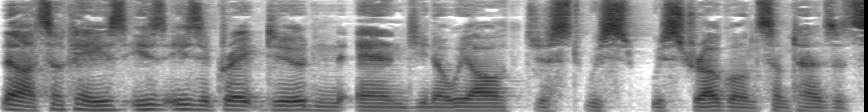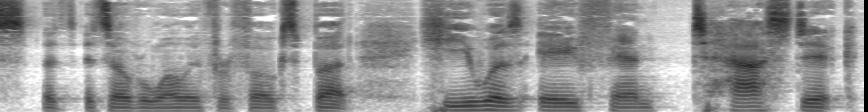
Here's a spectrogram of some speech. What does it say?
no, it's okay. He's he's, he's a great dude, and and you know we all just we we struggle, and sometimes it's, it's overwhelming for folks. But he was a fantastic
